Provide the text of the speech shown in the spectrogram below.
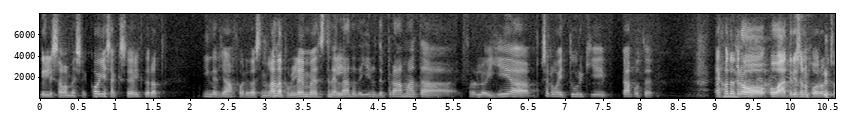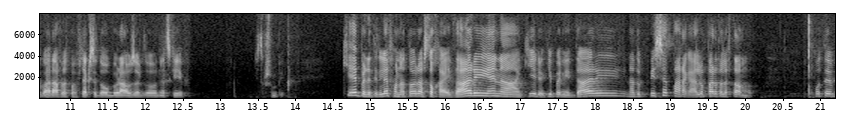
μιλήσαμε με Σεκόγε, Αξέλ. Τώρα είναι διάφοροι εδώ στην Ελλάδα που λέμε. Στην Ελλάδα δεν γίνονται πράγματα. Η φορολογία, ξέρω εγώ, οι Τούρκοι κάποτε. Έρχονταν τώρα ο, ο Αντρίσον Χόροβιτ, ο καράφλα που φτιάξε το browser, το Netscape. Τι το χρησιμοποιεί. Και έπαιρνε τηλέφωνα τώρα στο Χαϊδάρι, ένα κύριο εκεί πενιντάρι, να του πει: Σε παρακαλώ, πάρε τα λεφτά μου. Οπότε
